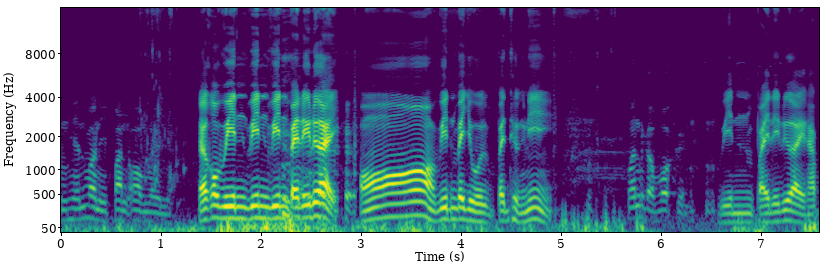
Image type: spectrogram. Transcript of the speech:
นเห็นว่านี่ปั่นอ้อมเลยนี่แล้วก็วินวินวินไปเรื่อยๆ อ๋อ วินไปอยู่ไปถึงนี่ มันกับบ่ขึ้นวินไปเรื่อยๆครับ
